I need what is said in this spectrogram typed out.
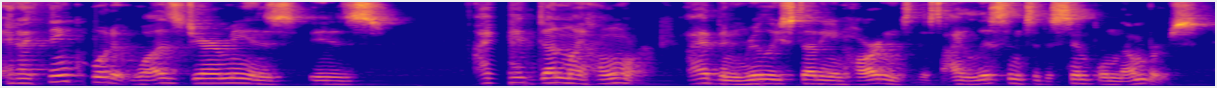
and I think what it was, Jeremy, is is I had done my homework. I had been really studying hard into this. I listened to the simple numbers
